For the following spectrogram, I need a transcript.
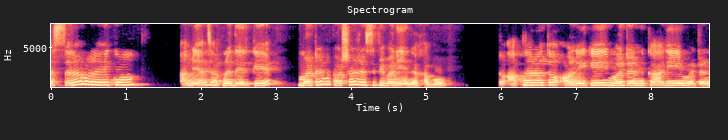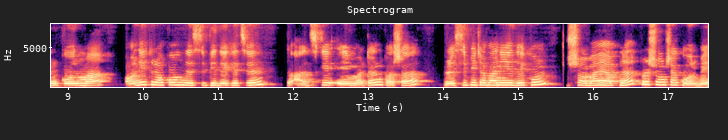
আসসালামু আলাইকুম। আমি আজ আপনাদেরকে মাটন কষার রেসিপি বানিয়ে দেখাবো। তো আপনারা তো অনেকেই মাটন কারি, মাটন কোরমা অনেক রকম রেসিপি দেখেছেন। তো আজকে এই মাটন কষা রেসিপিটা বানিয়ে দেখুন। সবাই আপনার প্রশংসা করবে।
